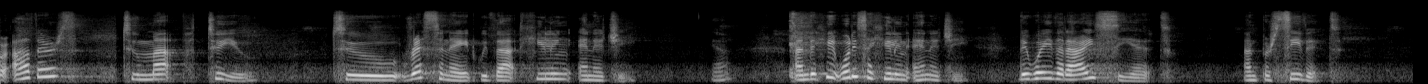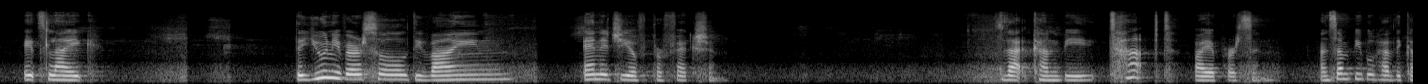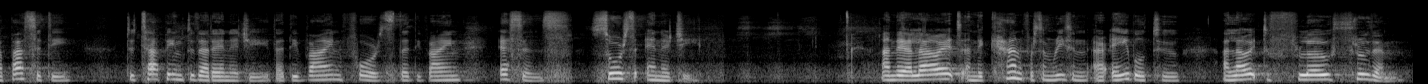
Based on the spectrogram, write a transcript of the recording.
for others to map to you, to resonate with that healing energy. Yeah? And he- what is a healing energy? The way that I see it and perceive it, it's like the universal divine energy of perfection that can be tapped by a person. And some people have the capacity to tap into that energy, that divine force, that divine essence, source energy. And they allow it, and they can, for some reason, are able to allow it to flow through them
